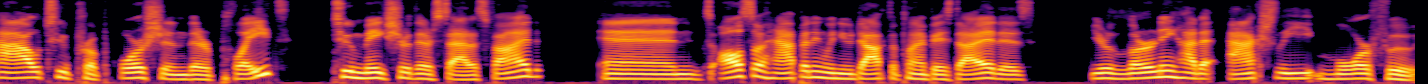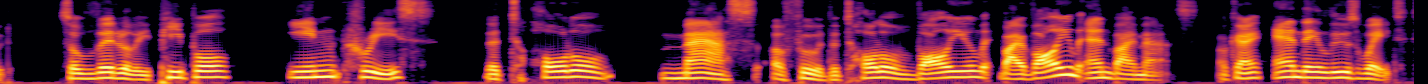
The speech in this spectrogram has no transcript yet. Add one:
how to proportion their plate to make sure they're satisfied and it's also happening when you adopt a plant based diet is you're learning how to actually eat more food. So literally, people increase the total mass of food, the total volume by volume and by mass. Okay. And they lose weight.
